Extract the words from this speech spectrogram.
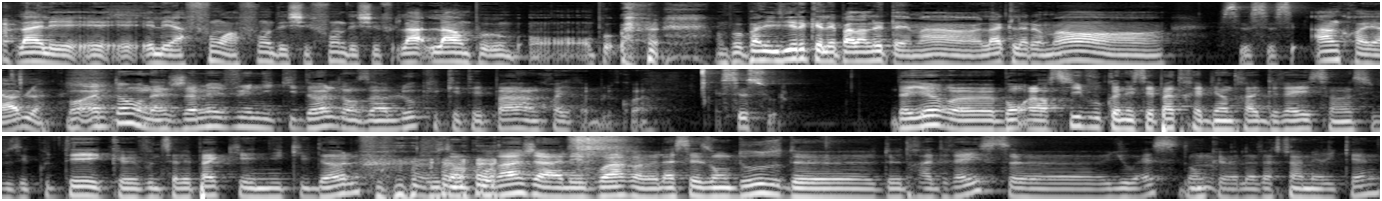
Là, elle est, elle- elle est à fond, à fond des chiffons, des chiffons. Là, là, on peut, on, peut, on peut pas lui dire qu'elle est pas dans le thème. hein. Là, clairement, c'est incroyable. Bon, en même temps, on n'a jamais vu Nikki Doll dans un look qui n'était pas incroyable, quoi. C'est sûr. D'ailleurs, euh, bon, alors si vous connaissez pas très bien Drag Race, hein, si vous écoutez et que vous ne savez pas qui est Nikki Doll, je vous encourage à aller voir euh, la saison 12 de, de Drag Race euh, US, donc Mm. euh, la version américaine,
